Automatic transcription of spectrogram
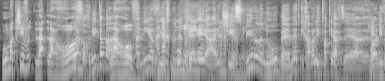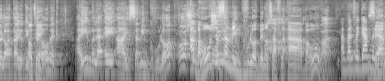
הוא מקשיב ל- לרוב, לתוכנית הבאה, לרוב. אני אביא אנחנו מומחה נביא. AI אנחנו שיסביר לנו באמת, כי חבל להתווכח, זה כן. לא אני ולא אתה יודעים את זה אוקיי. לעומק, האם ל-AI שמים גבולות, או שהוא אה, ברור פועל על ששמים פי- גבולות בנוסף ל... אה, ברור. אבל זה גם זה וגם.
